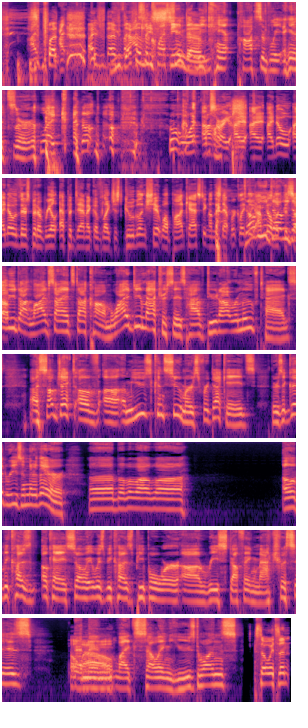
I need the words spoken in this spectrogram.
I- but I- I, have I've You've definitely asked a question seen that we can't possibly answer. Like, I don't know. what? I'm uh, sorry. I, I, I know I know there's been a real epidemic of like just googling shit while podcasting on this network lately. I'm gonna look this up. www.livescience.com. Why do mattresses have do not remove tags? A subject of uh, amused consumers for decades. There's a good reason they're there. Uh, blah, blah, blah, blah. Oh, because, okay, so it was because people were uh, restuffing mattresses Oh and wow! then, like, selling used ones. so it's an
